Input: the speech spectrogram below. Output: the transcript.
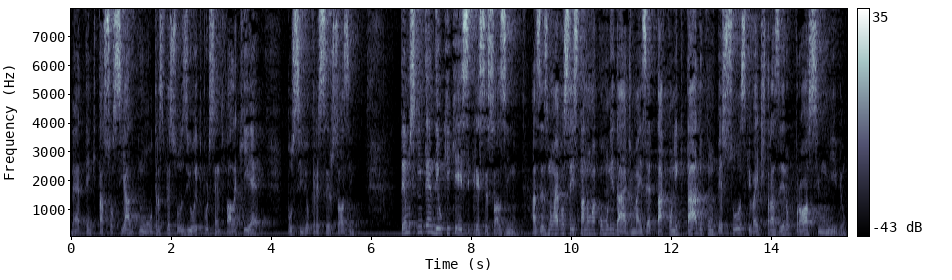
né? Tem que estar associado com outras pessoas e 8% fala que é possível crescer sozinho. Temos que entender o que é esse crescer sozinho. Às vezes não é você estar numa comunidade, mas é estar conectado com pessoas que vai te trazer o próximo nível.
